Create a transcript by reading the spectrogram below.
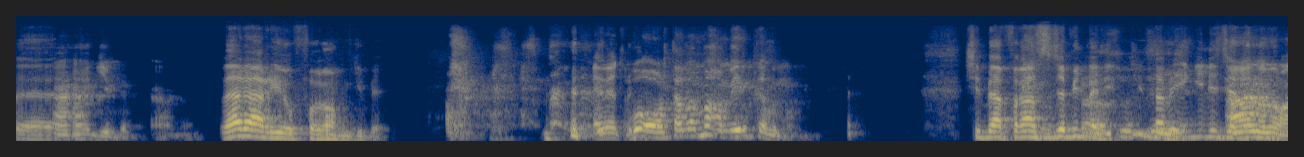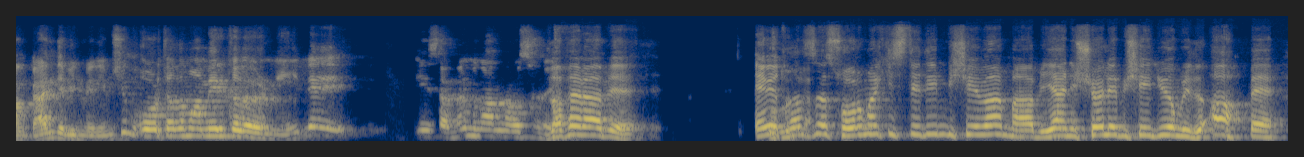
Ee, gibi. Where are you from gibi. evet, bu ortalama Amerikalı mı? Şimdi ben Fransızca bilmediğim için tabii İngilizce. Anladım, ben de bilmediğim için ortalama Amerikalı örneğiyle insanların bunu anlamasını Zafer abi Evet Uraz'a sormak istediğim bir şey var mı abi? Yani şöyle bir şey diyor muydu? Ah be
